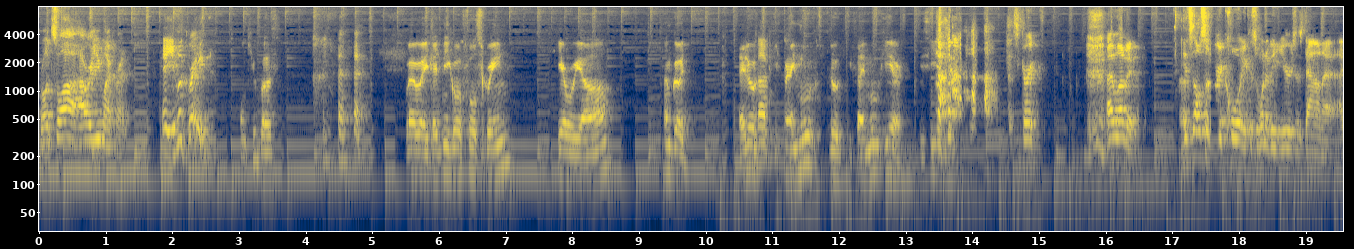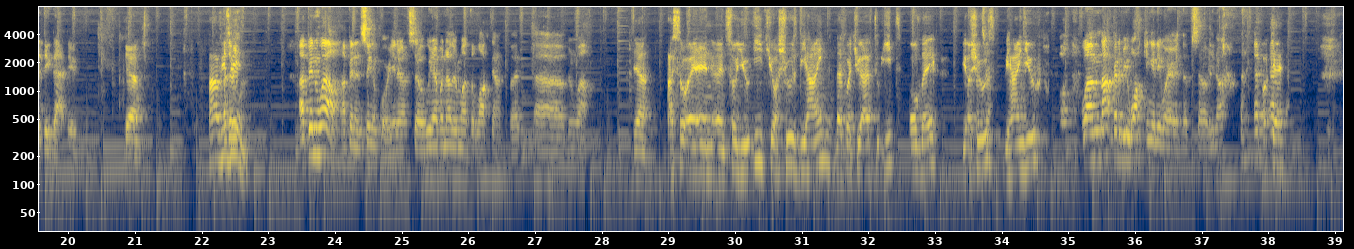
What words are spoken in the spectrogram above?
Francois, how are you, my friend? Hey, you look great. Thank you both. wait, wait, let me go full screen. Here we are. I'm good. Hey, look, uh, if I move, look, if I move here, you see? That's great. I love it. It's also very coy because one of the ears is down. I, I dig that, dude. Yeah. How have you been? I've been well. I've been in Singapore, you know, so we have another month of lockdown, but uh, I've been well. Yeah. I saw, and, and so you eat your shoes behind? That's what you have to eat all day? Your shoes behind you? Well, well I'm not going to be walking anywhere in them, so, you know. okay.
